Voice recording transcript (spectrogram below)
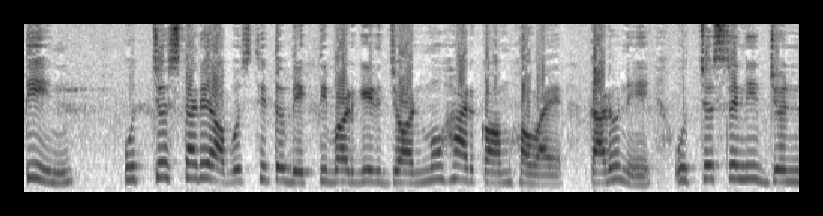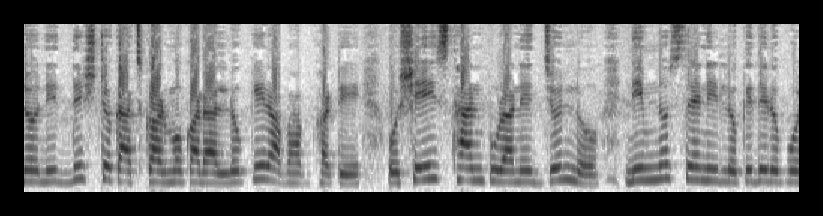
তিন উচ্চস্তরে অবস্থিত ব্যক্তিবর্গের জন্মহার কম হওয়ায় কারণে উচ্চশ্রেণীর জন্য নির্দিষ্ট কাজকর্ম করার লোকের অভাব ঘটে ও সেই স্থান পূরণের জন্য নিম্ন শ্রেণির লোকেদের উপর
